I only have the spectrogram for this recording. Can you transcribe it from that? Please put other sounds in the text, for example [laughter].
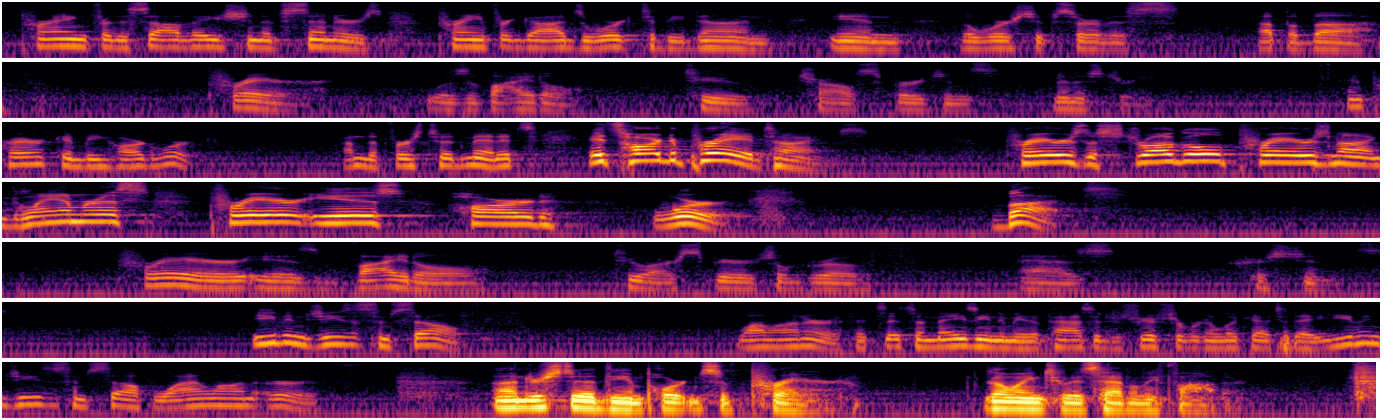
praying for the salvation of sinners, praying for God's work to be done in the worship service up above? Prayer was vital to Charles Spurgeon's ministry. And prayer can be hard work. I'm the first to admit it's, it's hard to pray at times. Prayer is a struggle. Prayer is not glamorous. Prayer is hard work. But prayer is vital to our spiritual growth as Christians. Even Jesus himself, while on earth, it's, it's amazing to me the passage of Scripture we're going to look at today. Even Jesus himself, while on earth, understood the importance of prayer, going to his heavenly Father.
